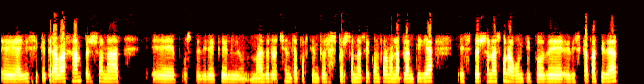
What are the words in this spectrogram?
allí sí que trabajan personas eh, pues te diré que el, más del 80% de las personas que conforman la plantilla es personas con algún tipo de, discapacidad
